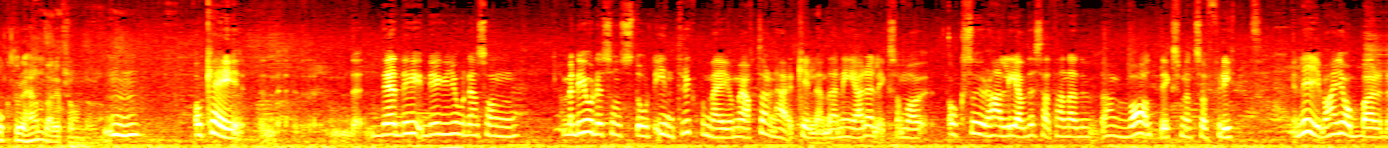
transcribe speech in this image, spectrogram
åkte du hem därifrån? Då? Mm. Okej, okay. det, det, det, gjorde en sån men det gjorde ett sånt stort intryck på mig att möta den här killen där nere. Liksom. Och också hur han levde, så att han hade han valt liksom ett så fritt liv. Han jobbar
